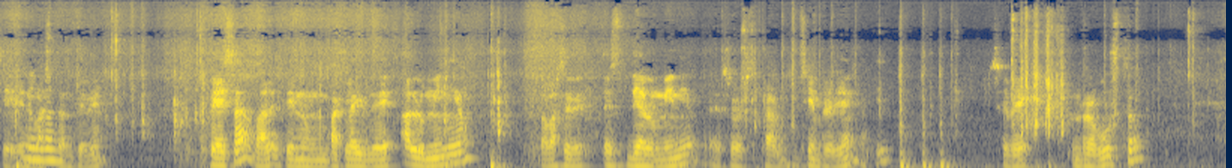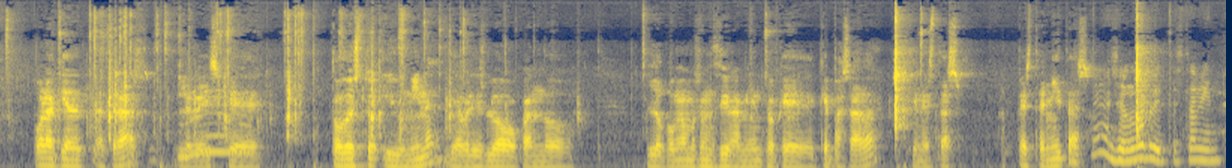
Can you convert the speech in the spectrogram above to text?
Sí, viene bastante bien. Pesa, ¿vale? Tiene un backlight de aluminio. La base de- es de aluminio, eso está siempre bien aquí. Se ve robusto. Por aquí at- atrás le veis que todo esto ilumina. Ya veréis luego cuando lo pongamos en funcionamiento qué, qué pasada. Tiene estas pestañitas Ah, es un gorrito, está bien.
